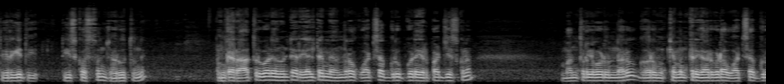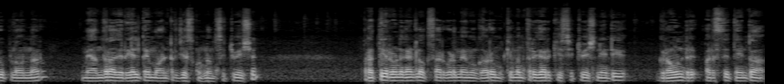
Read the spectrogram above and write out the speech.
తిరిగి తీ- తీసుకొస్తాం జరుగుతుంది. ఇంకా రాత్రి కూడా ఉంటే రియల్ టైం మేము ఒక వాట్సాప్ గ్రూప్ కూడా ఏర్పాటు చేసుకున్నాం. మంత్రులు కూడా ఉన్నారు. గౌరవ ముఖ్యమంత్రి గారు కూడా వాట్సాప్ గ్రూప్లో ఉన్నారు. మేమందరం అది రియల్ టైం మానిటర్ చేసుకుంటున్నాం సిచ్యువేషన్ ప్రతి రెండు గంటలు ఒకసారి కూడా మేము గౌరవ ముఖ్యమంత్రి గారికి సిచ్యువేషన్ ఏంటి గ్రౌండ్ పరిస్థితి ఏంటో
